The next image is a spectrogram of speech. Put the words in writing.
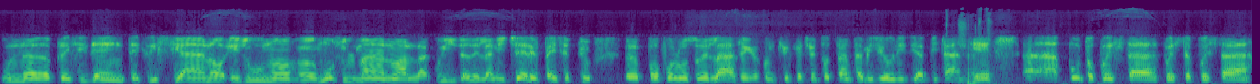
un uh, presidente cristiano ed uno uh, alla guida della Nigeria, il paese più uh, popoloso dell'Africa con circa 180 milioni di abitanti. Certo. E appunto questa, questa, questa,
